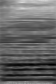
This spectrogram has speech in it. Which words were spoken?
for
